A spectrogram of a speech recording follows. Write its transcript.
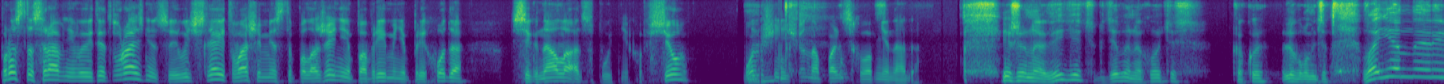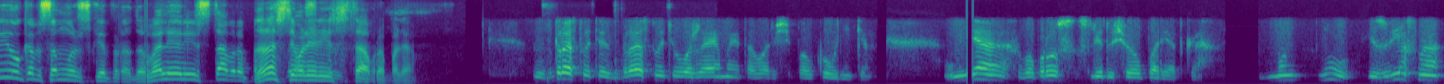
просто сравнивает эту разницу и вычисляет ваше местоположение по времени прихода сигнала от спутников. Все, больше ничего на пальцах вам не надо. И жена видеть, где вы находитесь. Какой любовница. Военное ревю «Комсомольская правда». Валерий Ставрополь. Здравствуйте, Валерий Ставрополя. Здравствуйте, здравствуйте, уважаемые товарищи полковники. У меня вопрос следующего порядка. Ну, известно,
